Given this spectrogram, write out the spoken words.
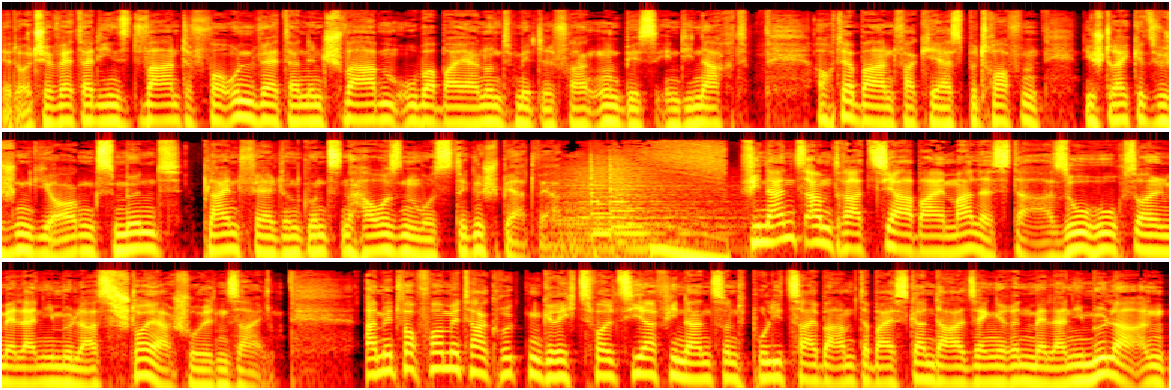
Der Deutsche Wetterdienst warnte vor Unwettern in Schwaben, Oberbayern und Mittelfranken bis in die Nacht. Auch der Bahnverkehr ist betroffen. Die Strecke zwischen Georgensmünd, Pleinfeld und Gunzenhausen musste gesperrt werden. Finanzamt Razzia bei Malestar. So hoch sollen Melanie Müllers Steuerschulden sein. Am Mittwochvormittag rückten Gerichtsvollzieher, Finanz- und Polizeibeamte bei Skandalsängerin Melanie Müller an.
